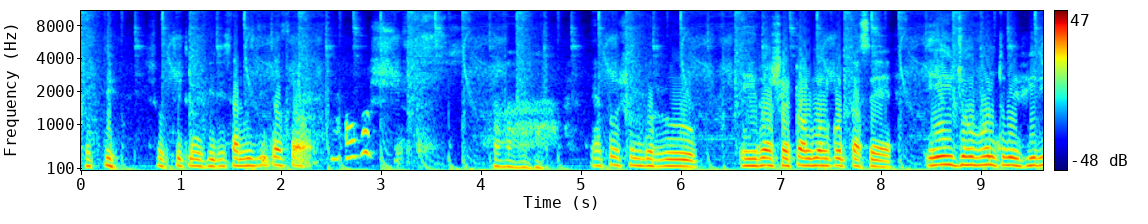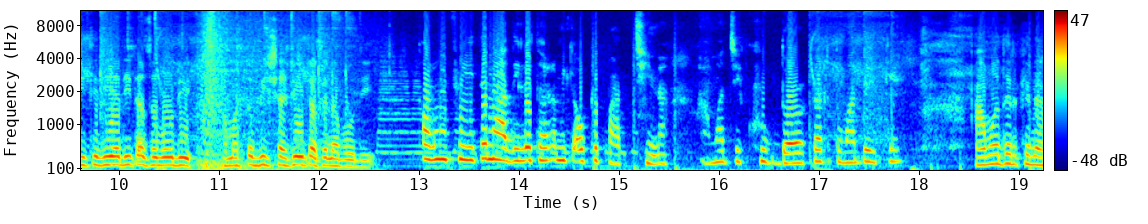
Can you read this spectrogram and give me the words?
সত্যি সত্যি তুমি ফ্রি সার্ভিস দিতেছ? অবশ্যই। এত সুন্দর রূপ। এই রসে টলমল করতেছে। এই যৌবন তুমি ফ্রিতে দিয়ে দিতেছো বৌদি আমার তো বিশ্বাস হইতাছে না বৌদি। কারণ ফ্রিতে না দিলে তো আর আমি কাউকে পাচ্ছি না। আমার যে খুব দরকার তোমাদেরকে। আমাদেরকে না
